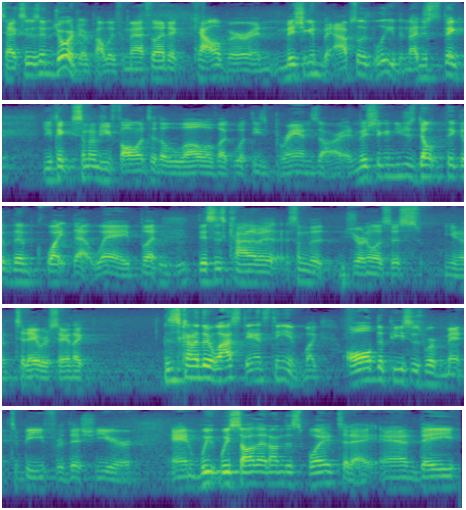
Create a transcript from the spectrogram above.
Texas and Georgia, probably from athletic caliber, and Michigan absolutely believe. And I just think you think sometimes you fall into the lull of like what these brands are. And Michigan, you just don't think of them quite that way. But mm-hmm. this is kind of a, some of the journalists, this, you know, today were saying like this is kind of their last dance team. Like all the pieces were meant to be for this year, and we we saw that on display today. And they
